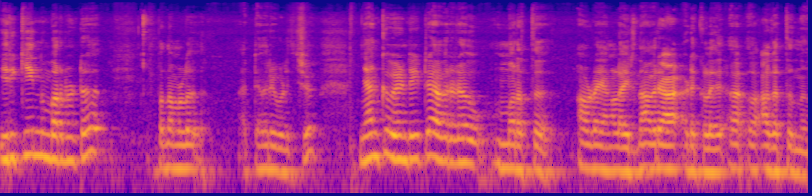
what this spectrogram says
ഇരിക്കുന്നും പറഞ്ഞിട്ട് അപ്പം നമ്മൾ മറ്റവരെ വിളിച്ചു. ഞങ്ങൾക്ക് വേണ്ടിയിട്ട് അവരുടെ ഉമ്മറത്ത് അവിടെ ഞങ്ങളായിരുന്നു. അവരെ അടുക്കള അകത്തുനിന്ന്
